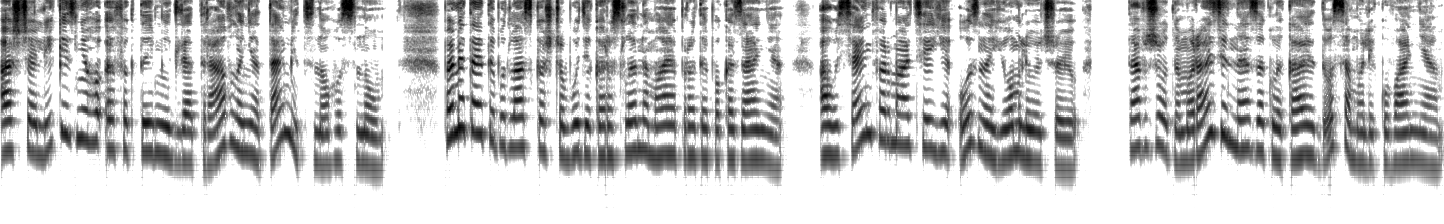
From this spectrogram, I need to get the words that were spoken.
А ще ліки з нього ефективні для травлення та міцного сну. Пам'ятайте, будь ласка, що будь-яка рослина має протипоказання, а уся інформація є ознайомлюючою та в жодному разі не закликає до самолікування.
